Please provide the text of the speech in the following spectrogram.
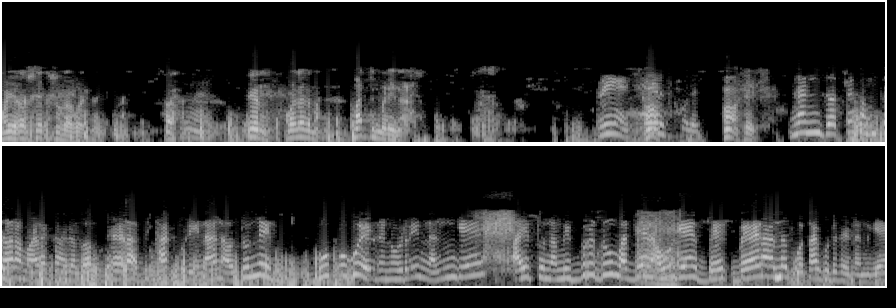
ಮೈರೋ ಶೇಖ್ ಶುರು ಆಗೋಯ್ತು ನನಗೆ ಇರ್ಲಿ ಒಳ್ಳೇದಮ್ಮ. ಮಾಡ್ತೀನಿ ಬಿಡಿ ನಾಳೆ. ಹಾ ಹೇಳಿ. ನನ್ ಜೊತೆ ಸಂಸಾರ ಮಾಡಕ್ಕಾಗಲ್ವಾ ಬೇಡ ಬಿಟ್ಟಾಕ್ಬಿಡಿ ನಾನು ಅದನ್ನೇ ಗೂಪುಗೂ ಹೇಳಿದೆ ನೋಡ್ರಿ. ನನ್ಗೆ ಆಯ್ತು ನಮ್ಮಿಬ್ರದ್ದು ಮಧ್ಯೆ ಅವ್ರಿಗೆ ಬೇಡ ಅನ್ನೋದು ಗೊತ್ತಾಗ್ಬಿಟ್ಟಿದೆ ನನ್ಗೆ.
